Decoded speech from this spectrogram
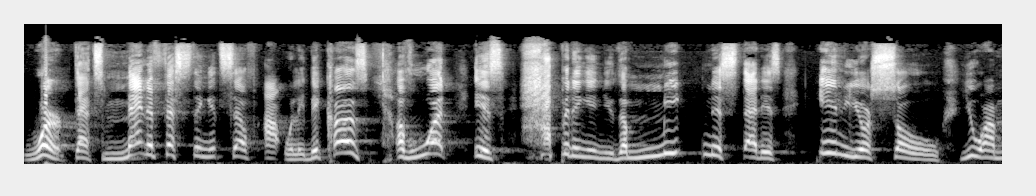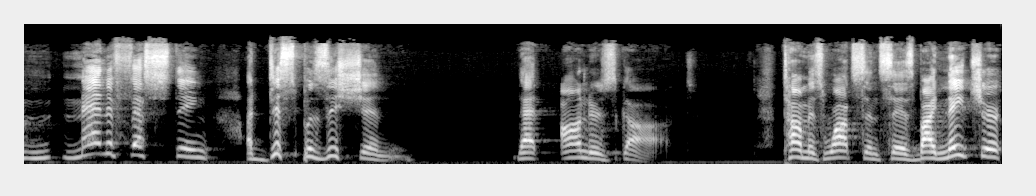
work that's manifesting itself outwardly because of what is happening in you, the meekness that is in your soul. You are manifesting a disposition that honors God. Thomas Watson says, by nature,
